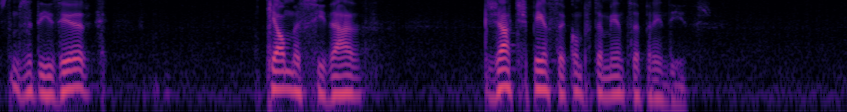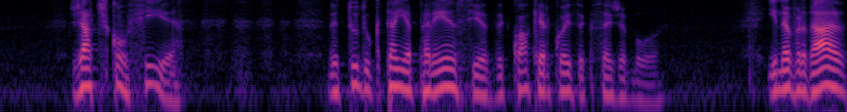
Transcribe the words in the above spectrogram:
Estamos a dizer que há uma cidade que já dispensa comportamentos aprendidos. Já desconfia de tudo o que tem aparência de qualquer coisa que seja boa. E, na verdade,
